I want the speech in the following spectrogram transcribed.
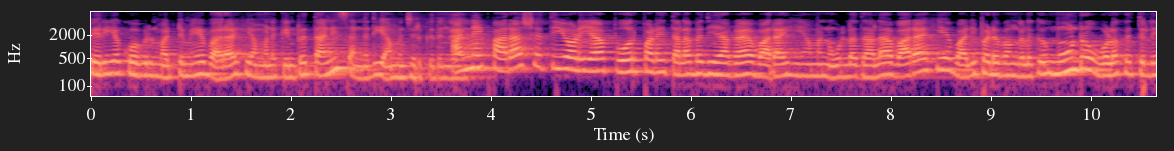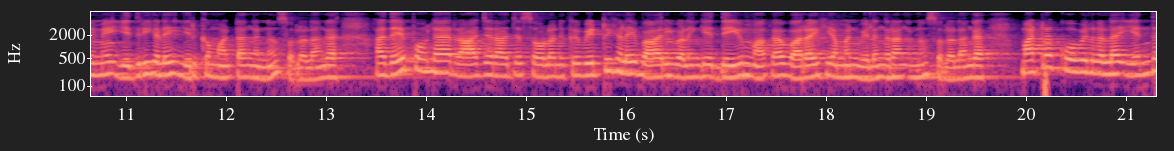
பெரிய கோவில் மட்டுமே வராகி அம்மனுக்கு என்று தனி சன்னதி அமைஞ்சிருக்குதுங்க. அன்னை பராசக்தியோடைய போர்ப்படை தளபதியாக வராகி அம்மன் உள்ளதால் வராகிய வழிபடுவங்களுக்கு மூன்று உலகத்திலையுமே எதிரிகளே இருக்க மாட்டாங்கன்னு சொல்லலாங்க. அதே போல் ராஜராஜ சோழனுக்கு வெற்றிகளை வாரி வழங்கிய தெய்வமாக வராகி அம்மன் விளங்குறாங்கன்னு சொல்லலாங்க. மற்ற கோவில்களில் எந்த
